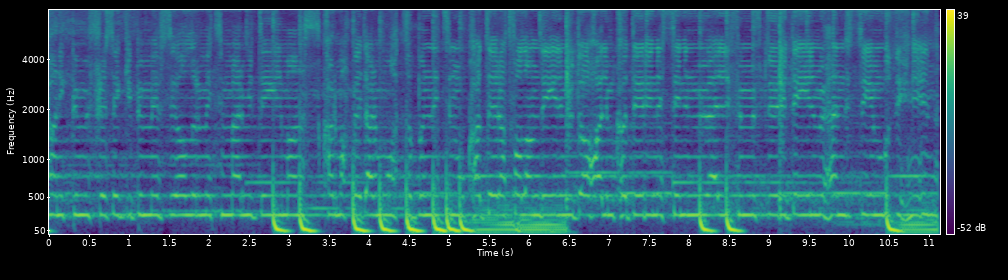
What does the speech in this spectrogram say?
Mekanik bir müfreze gibi mevzi alır metin Mermi değil. Manası kar mahveder muhatabın netin. Mukadderat falan değil. Müdahalim kaderine Senin. Müellifin müfteri değil. Mühendisiyim bu zihnin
